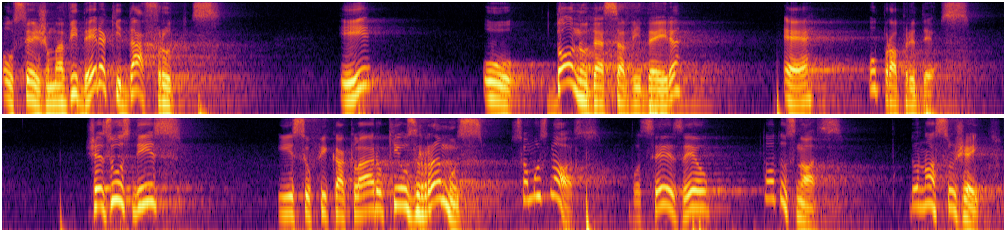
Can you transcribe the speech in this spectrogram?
ou seja, uma videira que dá frutos. E o dono dessa videira é o próprio Deus. Jesus diz, e isso fica claro, que os ramos somos nós, vocês, eu, todos nós, do nosso jeito.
